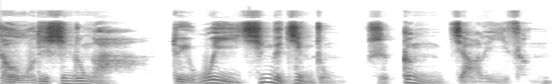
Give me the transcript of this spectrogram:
这武帝心中啊，对卫青的敬重是更加了一层。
